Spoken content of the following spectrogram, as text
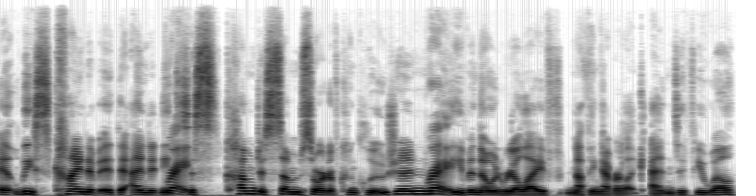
At least, kind of at the end, it needs Right. to s- come to some sort of conclusion, Right. Even though in real life nothing ever like ends, if you will,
